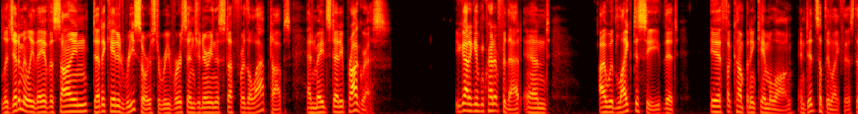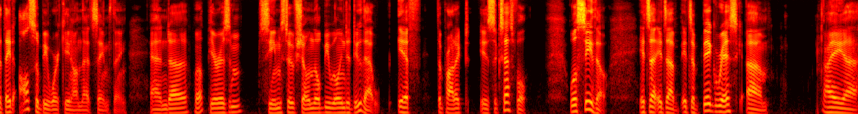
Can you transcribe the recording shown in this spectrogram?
legitimately they have assigned dedicated resource to reverse engineering this stuff for the laptops and made steady progress. You got to give them credit for that. And I would like to see that if a company came along and did something like this, that they'd also be working on that same thing. And, uh, well, Purism seems to have shown they'll be willing to do that if the product is successful. We'll see though. It's a it's a it's a big risk. Um, I uh,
